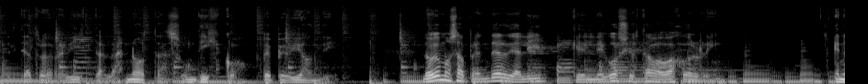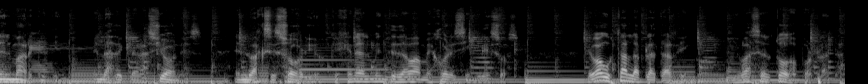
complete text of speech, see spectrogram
el teatro de revistas, las notas, un disco, Pepe Biondi. Lo vemos aprender de Ali que el negocio estaba abajo del ring, en el marketing, en las declaraciones, en lo accesorio, que generalmente daba mejores ingresos. Le va a gustar la plata a Ringo y va a hacer todo por plata.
